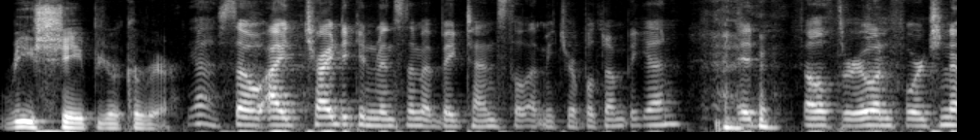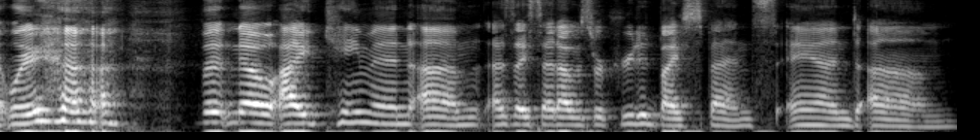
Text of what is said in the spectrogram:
reshape your career? Yeah, so I tried to convince them at Big Tens to let me triple jump again. It fell through, unfortunately. but no, I came in, um, as I said, I was recruited by Spence, and um,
